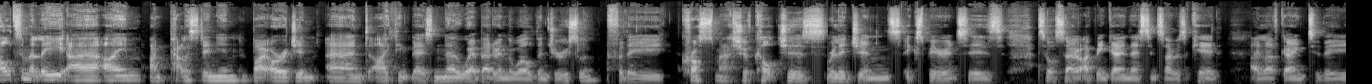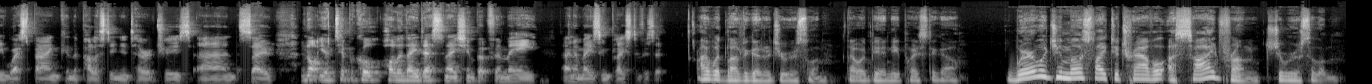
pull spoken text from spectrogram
ultimately, uh, I'm I'm Palestinian by origin, and I think there's nowhere better in the world than Jerusalem for the cross smash of cultures, religions, experiences. It's also I've been going there since I was a kid. I love going to the West Bank and the Palestinian territories, and so not your typical holiday destination, but for me, an amazing place to visit. I would love to go to Jerusalem. That would be a neat place to go. Where would you most like to travel aside from Jerusalem?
